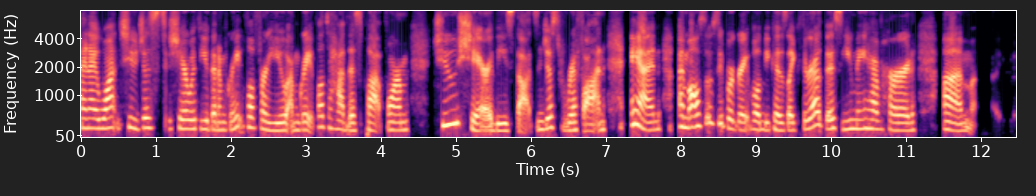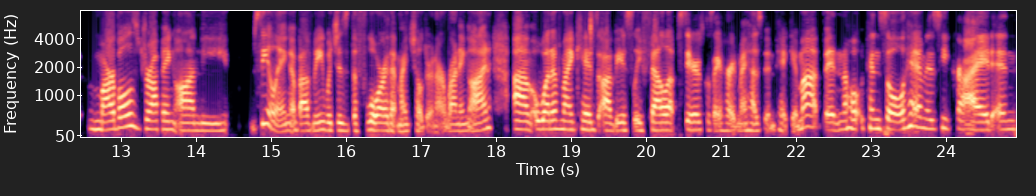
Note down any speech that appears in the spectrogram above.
And I want to just share with you that I'm grateful for you. I'm grateful to have this platform to share these thoughts and just riff on. And I'm also super grateful because, like, throughout this, you may have heard um, marbles dropping on the ceiling above me, which is the floor that my children are running on. Um, one of my kids obviously fell upstairs because I heard my husband pick him up and console him as he cried. And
